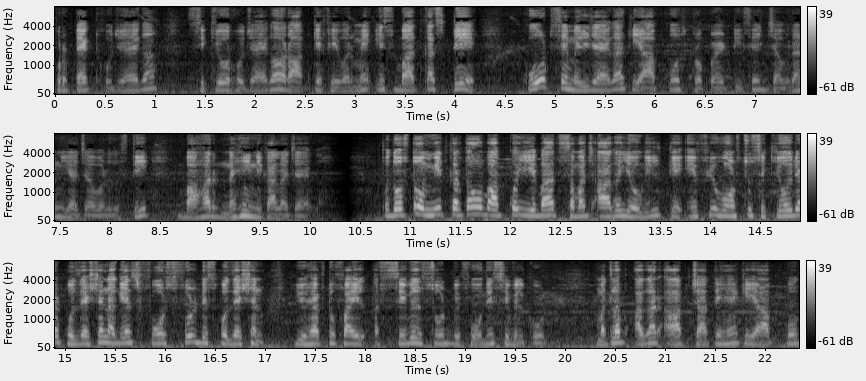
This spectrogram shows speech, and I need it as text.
प्रोटेक्ट हो जाएगा सिक्योर हो जाएगा और आपके फेवर में इस बात का स्टे कोर्ट से मिल जाएगा कि आपको उस प्रॉपर्टी से जबरन या ज़बरदस्ती बाहर नहीं निकाला जाएगा। तो दोस्तों, उम्मीद करता हूँ अब आपको ये बात समझ आ गई होगी कि if you wants to secure your possession against forceful dispossession you have to file a civil suit before the civil court मतलब अगर आप चाहते हैं कि आपको,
